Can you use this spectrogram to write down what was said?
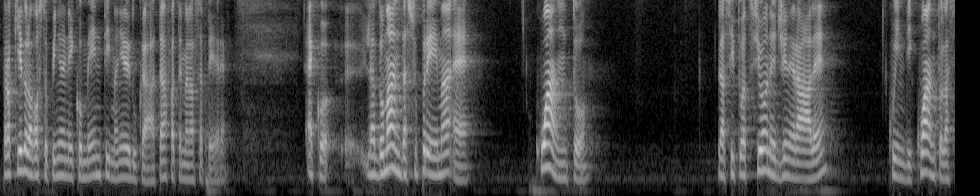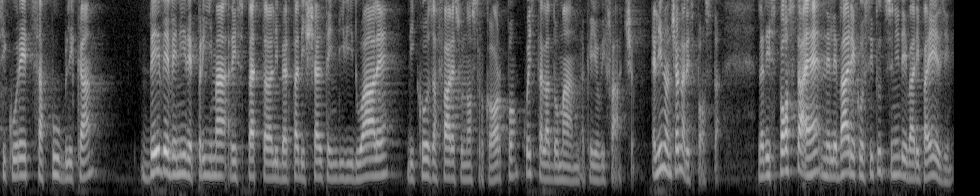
Però chiedo la vostra opinione nei commenti in maniera educata, fatemela sapere. Ecco, eh, la domanda suprema è quanto la situazione generale, quindi quanto la sicurezza pubblica deve venire prima rispetto alla libertà di scelta individuale di cosa fare sul nostro corpo? Questa è la domanda che io vi faccio. E lì non c'è una risposta. La risposta è nelle varie costituzioni dei vari paesi.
